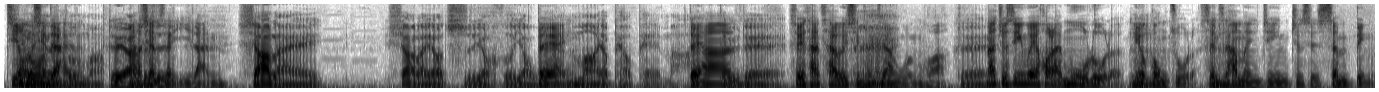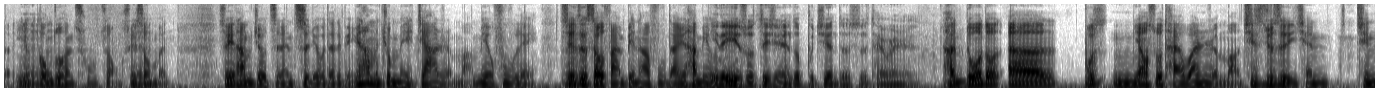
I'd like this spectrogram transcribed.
基隆现在还嘛，对啊，现在宜兰下来下来要吃要喝要玩嘛，要漂配嘛，对啊，对不对？所以他才会形成这样文化。对，那就是因为后来没落了，没有工作了，甚至他们已经就是生病了，因为工作很出众，水手们。所以他们就只能滞留在这边，因为他们就没家人嘛，没有父累，所以这个时候反而变他负担，因为他没有。你的意思说，这些人都不见得是台湾人，很多都呃不是你要说台湾人嘛，其实就是以前清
